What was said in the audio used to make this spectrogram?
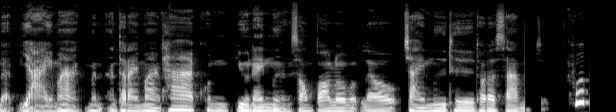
แบบใหญ่มากมันอันตรายมาก ถ้าคุณอยู่ในเมืองซองเปาโลแล้วใช้มือถือโทรศัพท์ ปุ๊บ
